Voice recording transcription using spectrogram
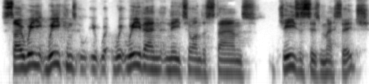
So we, we, can, we, we then need to understand Jesus' message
